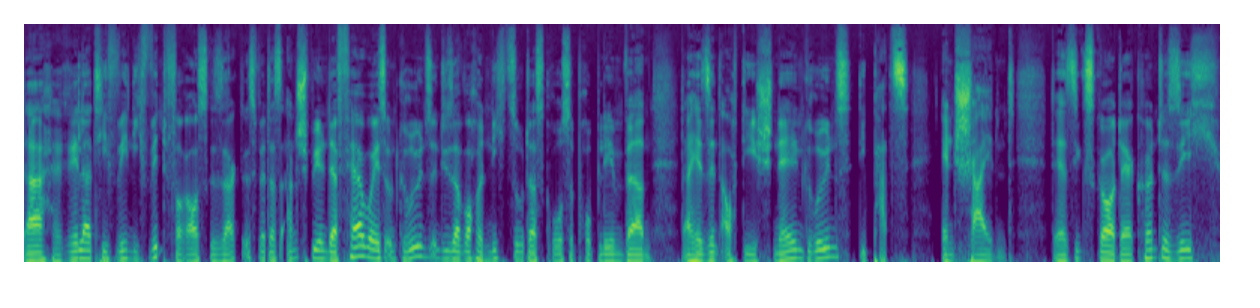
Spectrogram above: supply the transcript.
da relativ wenig Wind vorausgesagt ist, wird das Anspielen der Fairways und Grüns in dieser Woche nicht so das große Problem werden. Daher sind auch die schnellen Grüns, die Putts, entscheidend. Der Siegscore, der könnte sich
